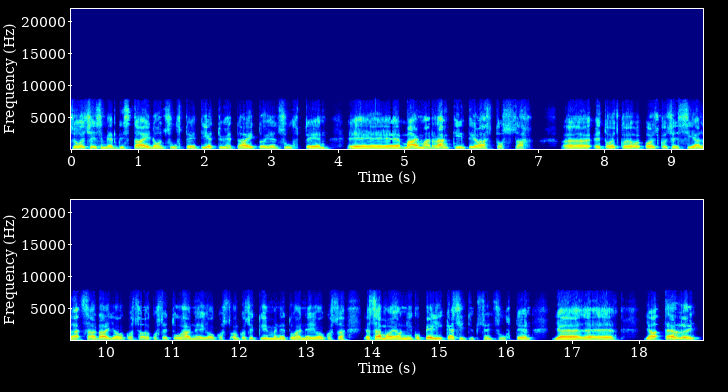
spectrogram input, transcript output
se olisi esimerkiksi taidon suhteen, tiettyjen taitojen suhteen, maailman rankin tilastossa – että olisiko, olisiko se siellä sadan joukossa, onko se tuhannen joukossa, onko se kymmenen tuhannen joukossa, ja samoin on niin pelikäsityksen suhteen. Ja, ja tällöin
